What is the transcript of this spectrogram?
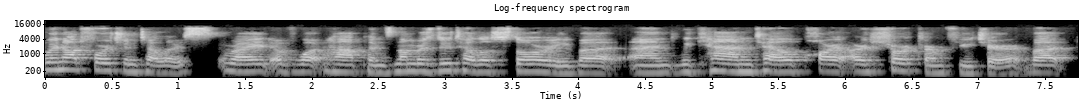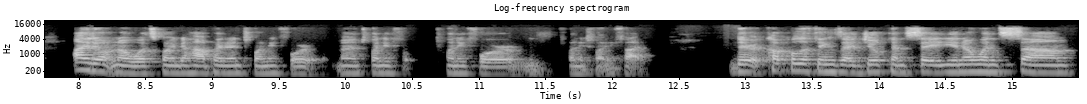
we're not fortune tellers, right? Of what happens. Numbers do tell a story, but and we can tell part our short-term future, but I don't know what's going to happen in 24, uh, 24, 24 2025. There are a couple of things I joke and say, you know, when some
